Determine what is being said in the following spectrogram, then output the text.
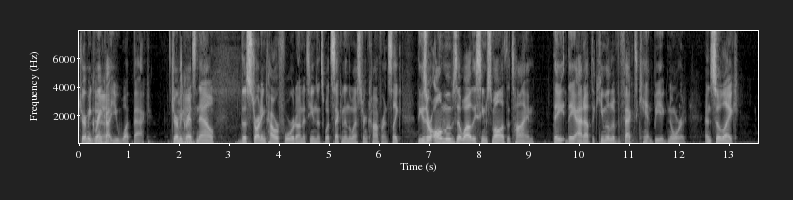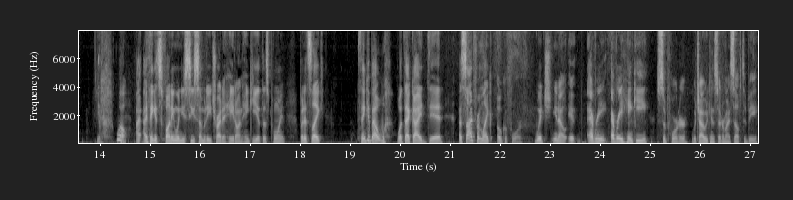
Jerami Grant Yeah. got you what back? Jerami Yeah. Grant's now the starting power forward on a team that's what second in the Western Conference. Like these are all moves that while they seem small at the time, they they add up. The cumulative effect can't be ignored. And so like Well, I, I think it's funny when you see somebody try to hate on Hinkie at this point, but it's like, think about wh- what that guy did. Aside from like Okafor, which you know, it, every every Hinkie supporter, which I would consider myself to be,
